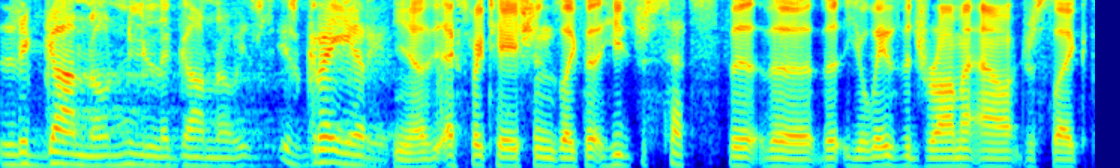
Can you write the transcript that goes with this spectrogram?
Legano, ni legano is, is gray area. You know, the expectations like that. He just sets the, the the he lays the drama out, just like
